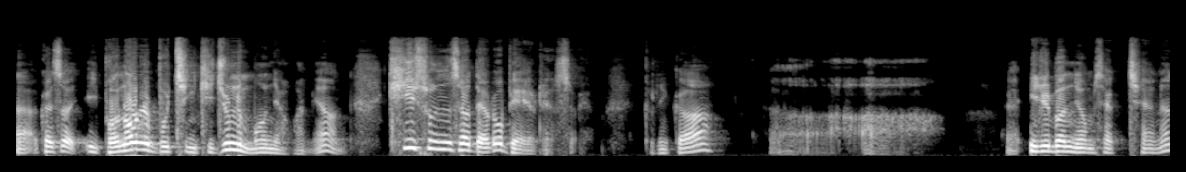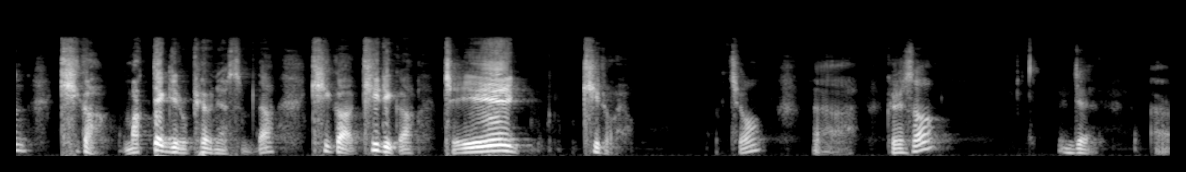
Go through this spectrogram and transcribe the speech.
아, 그래서 이 번호를 붙인 기준은 뭐냐고 하면 키 순서대로 배열했어요. 그러니까 1번 아, 염색체는 키가 막대기로 표현했습니다. 키가 길이가 제일 길어요. 그렇죠? 아, 그래서 이제 아,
